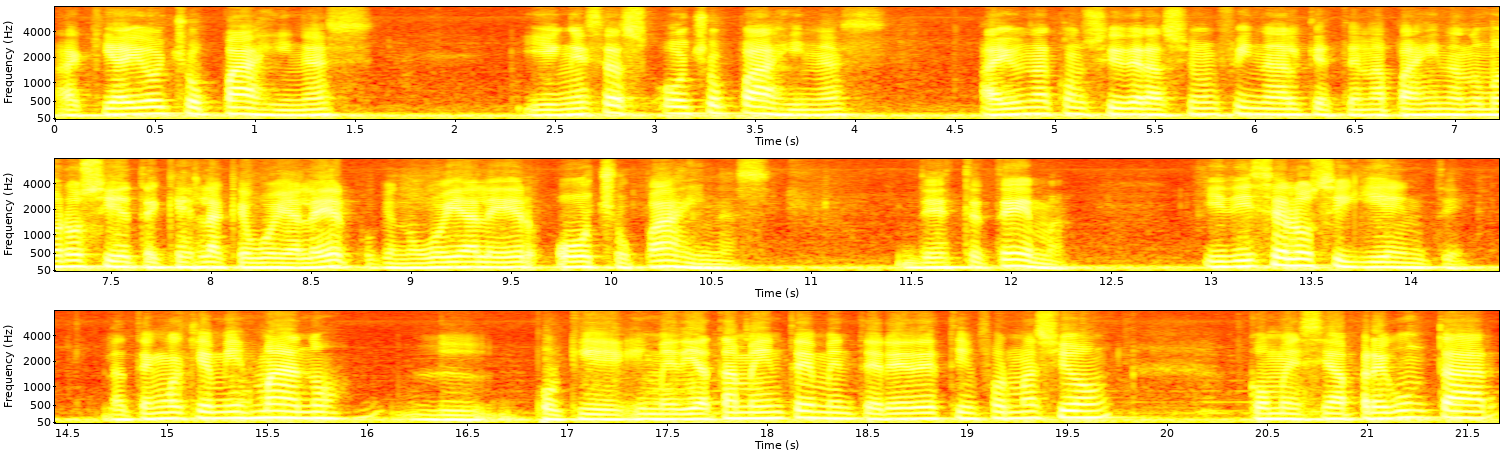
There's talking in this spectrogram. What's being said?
Aquí hay ocho páginas y en esas ocho páginas hay una consideración final que está en la página número 7, que es la que voy a leer, porque no voy a leer ocho páginas de este tema. Y dice lo siguiente, la tengo aquí en mis manos, porque inmediatamente me enteré de esta información comencé a preguntar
